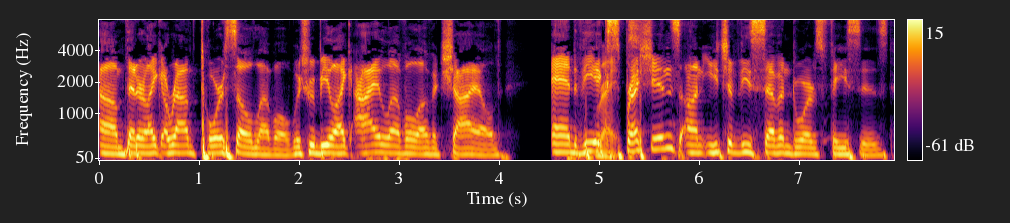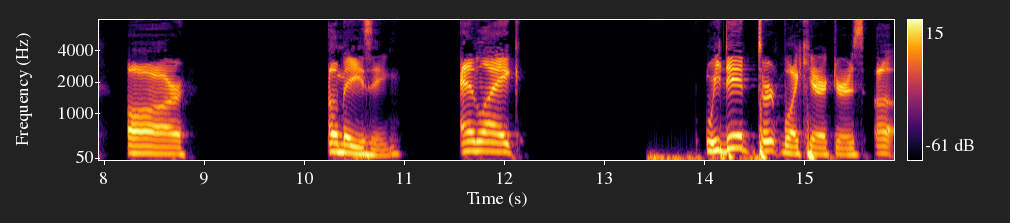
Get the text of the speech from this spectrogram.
um, that are like around torso level, which would be like eye level of a child. And the Right. expressions on each of these seven dwarves' faces are amazing. And like we did Turnt Boy characters. Uh,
